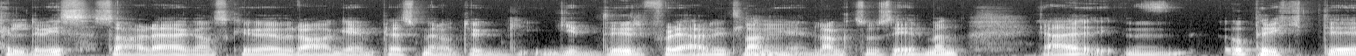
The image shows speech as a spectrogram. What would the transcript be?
Heldigvis så er det ganske bra gameplay som gjør at du gidder, for det er litt lang, langt, som du sier. Men jeg er oppriktig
